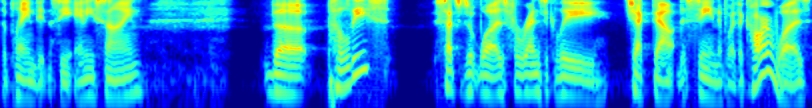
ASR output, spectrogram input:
The plane didn't see any sign. The police, such as it was, forensically checked out the scene of where the car was,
